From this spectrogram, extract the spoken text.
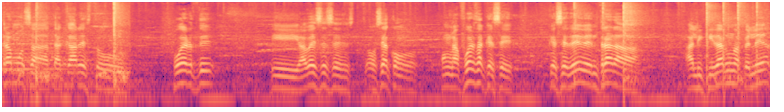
Entramos a atacar esto fuerte y a veces, o sea, con, la fuerza que se, que se debe entrar a, liquidar una pelea.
